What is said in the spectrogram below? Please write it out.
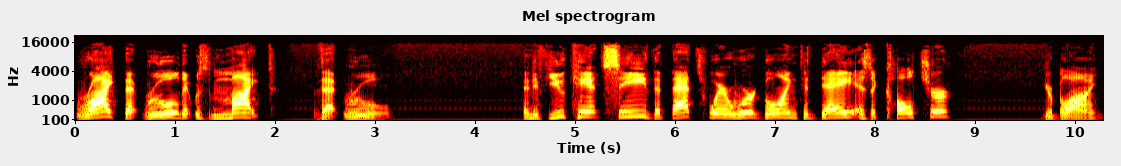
right that ruled, it was might that ruled. And if you can't see that that's where we're going today as a culture, you're blind.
